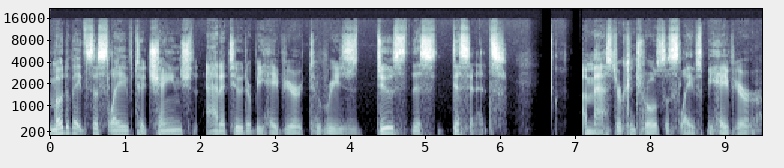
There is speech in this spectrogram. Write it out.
motivates the slave to change attitude or behavior to reduce this dissonance. A master controls the slave's behavior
